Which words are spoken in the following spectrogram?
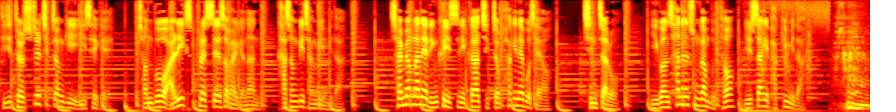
디지털 수질 측정기 이 3개, 전부 알리익스프레스에서 발견한 가성비 장비입니다. 설명란에 링크 있으니까 직접 확인해보세요. 진짜로, 이건 사는 순간부터 일상이 바뀝니다. 음,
